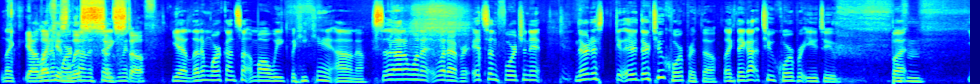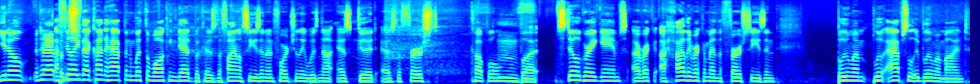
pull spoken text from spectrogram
Like Yeah, I like his work on a lists and stuff. Yeah, let him work on something all week, but he can't. I don't know. So I don't want to. Whatever. It's unfortunate. They're just they're, they're too corporate though. Like they got too corporate YouTube, but you know, I feel like that kind of happened with The Walking Dead because the final season unfortunately was not as good as the first couple, Mm. but still great games. I rec- I highly recommend the first season. Blew my blew absolutely blew my mind,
